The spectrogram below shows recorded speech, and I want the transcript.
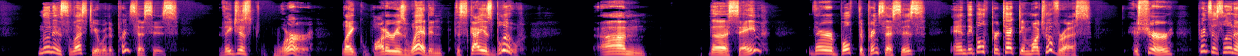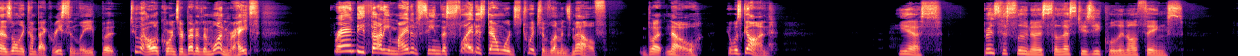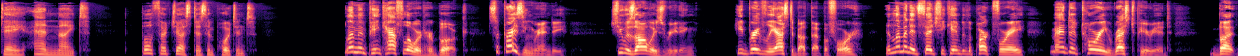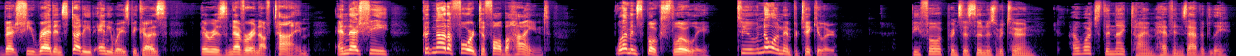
Luna and Celestia were the princesses. They just were. Like water is wet and the sky is blue. Um, the same? They're both the princesses, and they both protect and watch over us. Sure, Princess Luna has only come back recently, but two alicorns are better than one, right? Randy thought he might have seen the slightest downwards twitch of Lemon's mouth. But no, it was gone. Yes, Princess Luna is Celestia's equal in all things. Day and night. Both are just as important. Lemon Pink half lowered her book, surprising Randy. She was always reading. He'd bravely asked about that before, and Lemon had said she came to the park for a mandatory rest period, but that she read and studied anyways because there is never enough time, and that she could not afford to fall behind. Lemon spoke slowly, to no one in particular. Before Princess Luna's return, I watched the nighttime heavens avidly,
